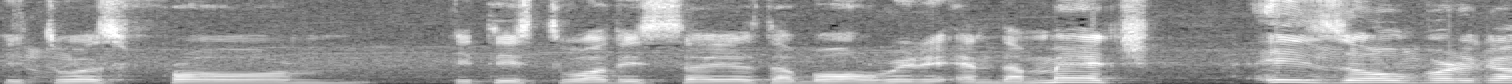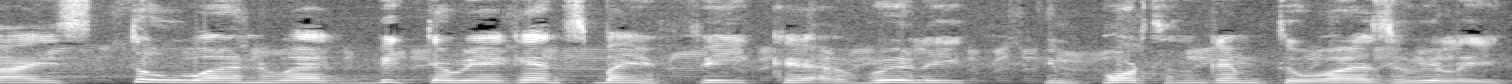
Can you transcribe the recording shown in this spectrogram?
it was from... It is to Odysseas, the ball really, and the match is over guys 2-1 victory against Benfica a really important game to us really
